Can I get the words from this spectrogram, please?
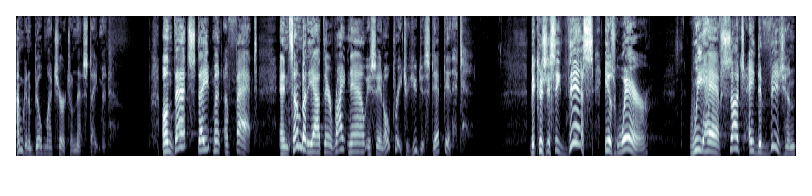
I'm going to build my church on that statement. On that statement of fact, and somebody out there right now is saying, Oh, preacher, you just stepped in it. Because you see, this is where we have such a division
